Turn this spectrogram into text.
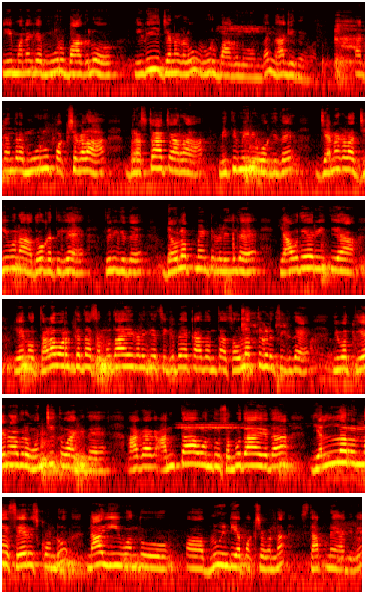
ಈ ಮನೆಗೆ ಮೂರು ಬಾಗಿಲು ಇಡೀ ಜನಗಳು ಊರು ಬಾಗಲು ಅಂದಂಗೆ ಆಗಿದೆ ಇವತ್ತು. ಯಾಕಂದರೆ ಮೂರು ಪಕ್ಷಗಳ ಭ್ರಷ್ಟಾಚಾರ ಮಿತಿಮೀರಿ ಹೋಗಿದೆ, ಜನಗಳ ಜೀವನ ಅಧೋಗತಿಗೆ ತಿರುಗಿದೆ ಡೆವಲಪ್ಮೆಂಟ್ಗಳಿಲ್ಲದೆ ಯಾವುದೇ ರೀತಿಯ ಏನು ತಳವರ್ಗದ ಸಮುದಾಯಗಳಿಗೆ ಸಿಗಬೇಕಾದಂಥ ಸವಲತ್ತುಗಳು ಸಿಗದೆ ಇವತ್ತೇನಾದರೂ ವಂಚಿತವಾಗಿದೆ ಹಾಗಾಗಿ ಅಂಥ ಒಂದು ಸಮುದಾಯದ ಎಲ್ಲರನ್ನ ಸೇರಿಸ್ಕೊಂಡು ನಾ ಈ ಒಂದು ಬ್ಲೂ ಇಂಡಿಯಾ ಪಕ್ಷವನ್ನು ಸ್ಥಾಪನೆ ಆಗಿದೆ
